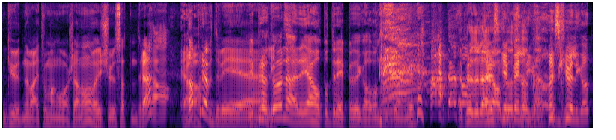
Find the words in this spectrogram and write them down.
gudene veit hvor mange år siden nå? Det var i 2017, tror jeg. Ja. Da prøvde vi, eh, Vi prøvde å lære Jeg holdt på å drepe det Galvan to ganger. Jeg prøvde å lære Abu å svømme. Jeg husker veldig godt.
